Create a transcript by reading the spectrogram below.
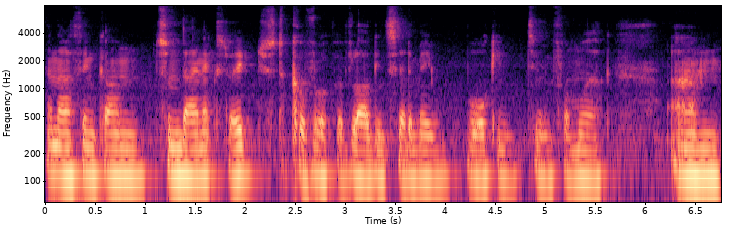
And then I think on Sunday next week, just to cover up a vlog instead of me walking to and from work, um,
